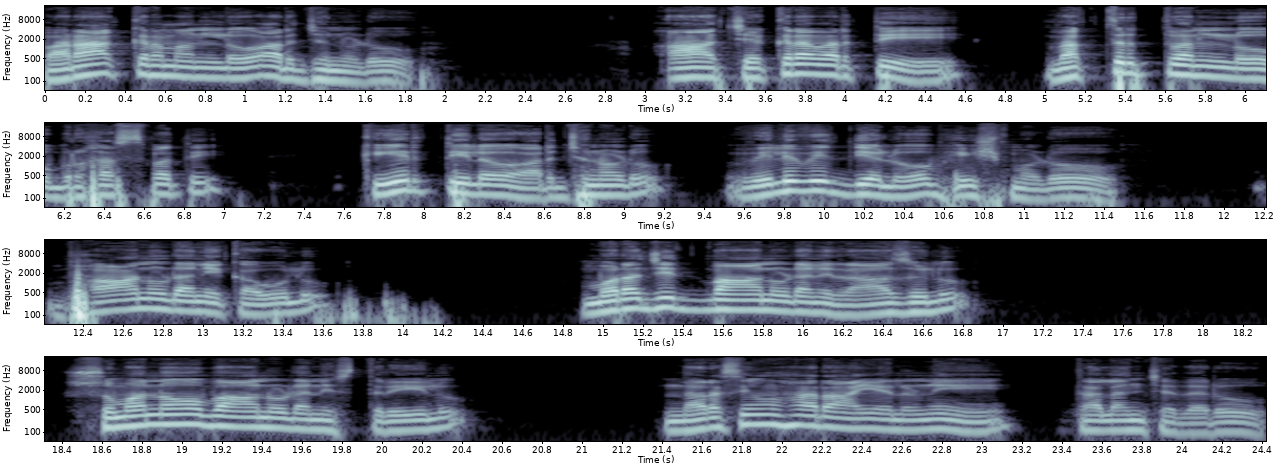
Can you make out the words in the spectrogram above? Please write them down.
పరాక్రమంలో అర్జునుడు. ఆ చక్రవర్తి వక్తృత్వంలో బృహస్పతి కీర్తిలో అర్జునుడు విలువిద్యలో భీష్ముడు. భానుడని కవులు మొరజిద్బానుడని రాజులు సుమనోబానుడని స్త్రీలు నరసింహరాయలుని తలంచెదరు.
